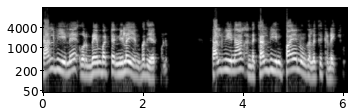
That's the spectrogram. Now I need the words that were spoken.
கல்வியிலே ஒரு மேம்பட்ட நிலை என்பது ஏற்படும். கல்வியினால் அந்த கல்வியின் பயன் உங்களுக்கு கிடைக்கும்.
